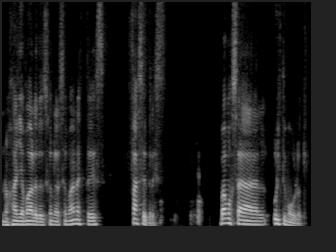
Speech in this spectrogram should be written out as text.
nos ha llamado la atención la semana. Este es fase 3. Vamos al último bloque.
